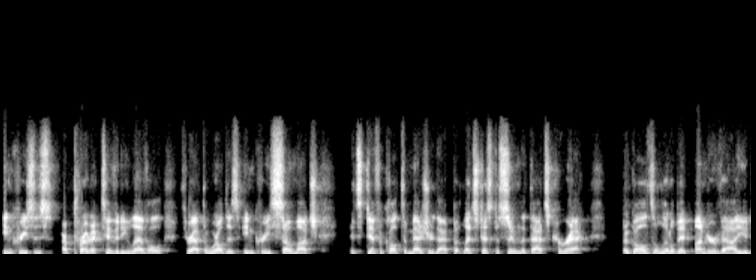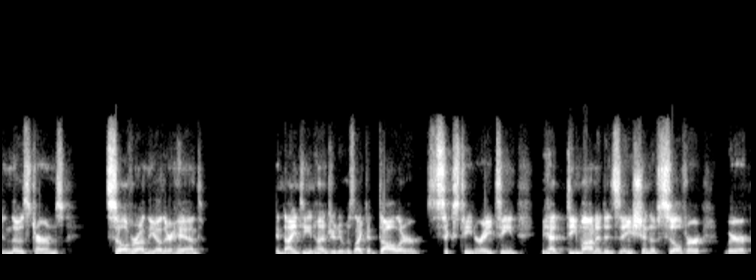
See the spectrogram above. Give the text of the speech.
increases our productivity level throughout the world has increased so much. It's difficult to measure that but let's just assume that that's correct. So gold's a little bit undervalued in those terms. Silver on the other hand in 1900 it was like a dollar 16 or 18 we had demonetization of silver where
